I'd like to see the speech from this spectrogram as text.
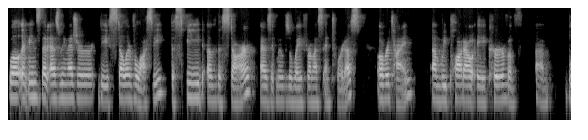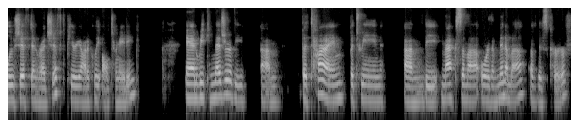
Well, it means that as we measure the stellar velocity, the speed of the star as it moves away from us and toward us over time, um, we plot out a curve of um, blue shift and red shift periodically alternating. And we can measure the, um, the time between um, the maxima or the minima of this curve,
